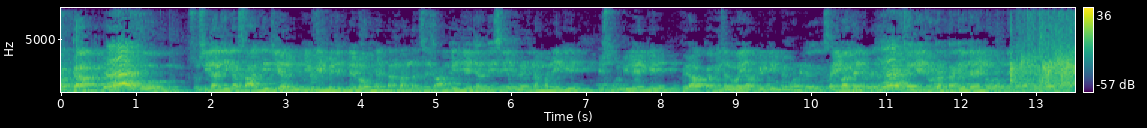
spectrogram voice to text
पक्का? तो सुशीला जी का साथ दीजिए और इनकी टीम में जितने लोग हैं तन मन से काम कीजिए जल्दी से ये प्लेटिनम बनेंगे स्कूटी लेंगे फिर आपका भी जलवाई आपकी टीम में होने लगेगा। सही बात है? चलिए जोरदार ताली हो जाए लोग अपने जगह पे।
